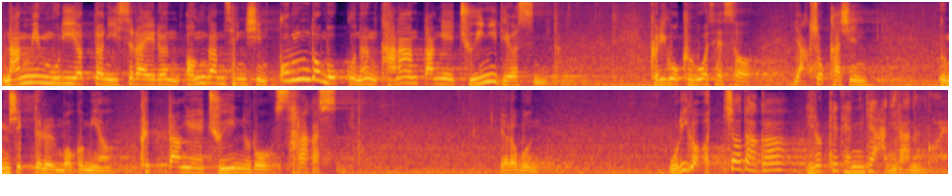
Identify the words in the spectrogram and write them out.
난민 무리였던 이스라엘은 언감생심 꿈도 못 꾸는 가나안 땅의 주인이 되었습니다. 그리고 그곳에서 약속하신 음식들을 먹으며 그 땅의 주인으로 살아갔습니다. 여러분, 우리가 어쩌다가 이렇게 된 게 아니라는 거예요.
